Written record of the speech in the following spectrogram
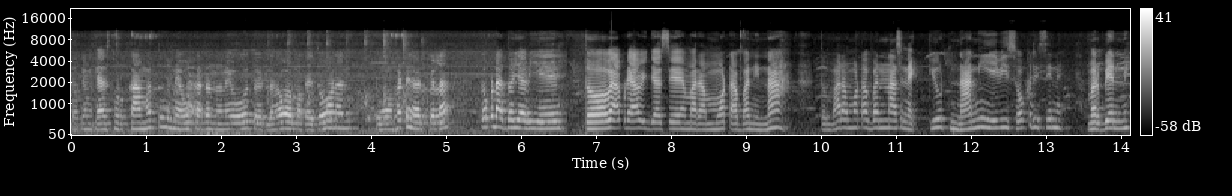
તો કેમ કે આજ થોડું કામ હતું ને ઉદઘાટન ને એવું હતું એટલે હવામાં કાંઈ ધોવાના નહીં. તો હું હટે હટ પહેલાં કપડાં ધોઈ આવીએ. તો હવે આપણે આવી ગયા છે મારા મોટા બાની ના તો મારા મોટા બનના છે ને ક્યુટ નાની એવી છોકરી છે ને, મારી બેનની.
